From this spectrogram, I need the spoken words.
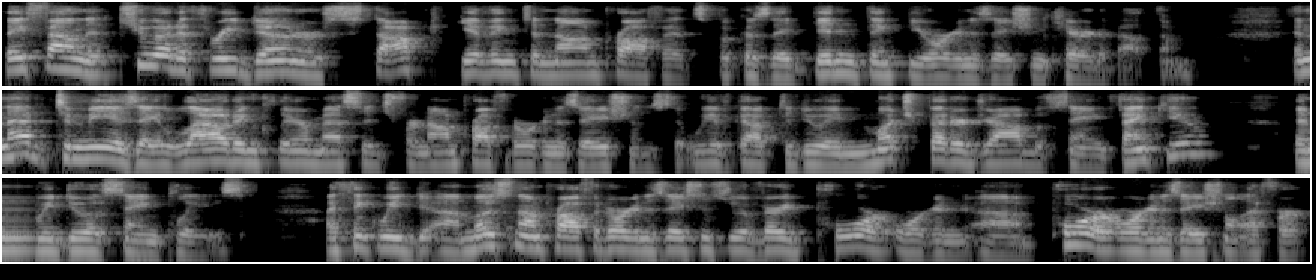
they found that two out of three donors stopped giving to nonprofits because they didn't think the organization cared about them. And that to me is a loud and clear message for nonprofit organizations that we have got to do a much better job of saying thank you than we do of saying please. I think we uh, most nonprofit organizations do a very poor organ uh, poor organizational effort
